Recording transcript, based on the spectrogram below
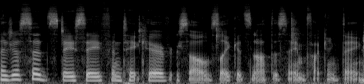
I just said stay safe and take care of yourselves like it's not the same fucking thing.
